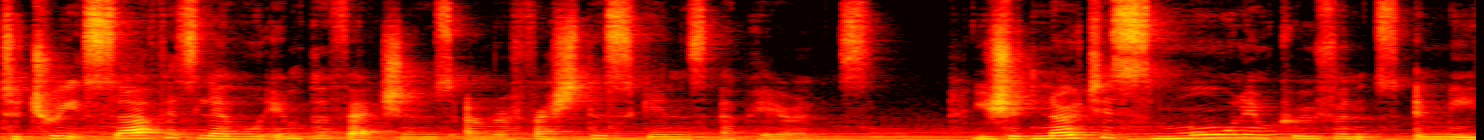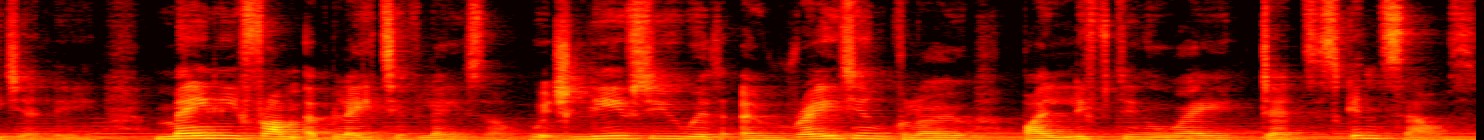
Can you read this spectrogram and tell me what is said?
to treat surface level imperfections and refresh the skin's appearance. You should notice small improvements immediately, mainly from ablative laser, which leaves you with a radiant glow by lifting away dead skin cells.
